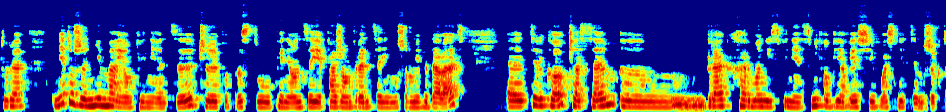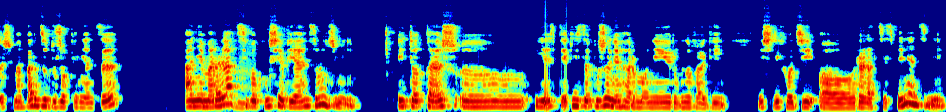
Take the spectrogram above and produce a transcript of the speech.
które nie to, że nie mają pieniędzy, czy po prostu pieniądze je parzą w ręce i muszą je wydawać, e, tylko czasem brak harmonii z pieniędzmi objawia się właśnie tym, że ktoś ma bardzo dużo pieniędzy, a nie ma relacji mhm. wokół siebie z ludźmi. I to też jest jakieś zaburzenie harmonii i równowagi, jeśli chodzi o relacje z pieniędzmi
